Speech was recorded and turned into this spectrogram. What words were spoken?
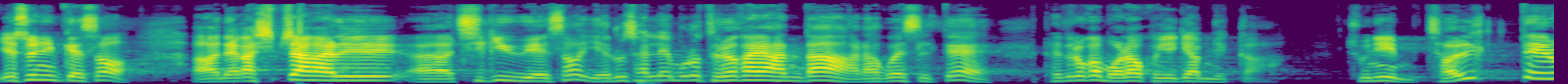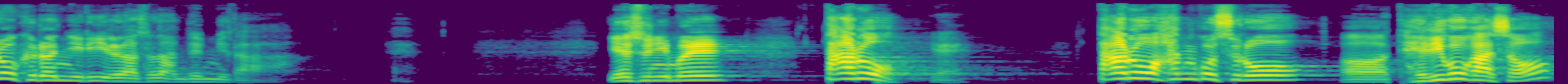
예수님께서 아, 내가 십자가를 아, 지기 위해서 예루살렘으로 들어가야 한다라고 했을 때 베드로가 뭐라고 얘기합니까? 주님 절대로 그런 일이 일어나서는 안 됩니다. 예수님을 따로 예, 따로 한 곳으로 어, 데리고 가서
